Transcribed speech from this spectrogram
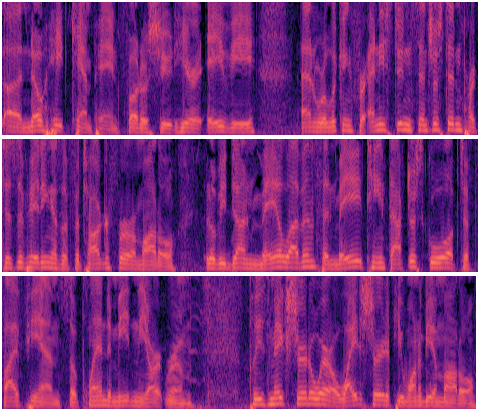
uh, no hate campaign photo shoot here at AV and we're looking for any students interested in participating as a photographer or model. It'll be done May 11th and May 18th after school up to 5 p.m., so plan to meet in the art room. Please make sure to wear a white shirt if you want to be a model.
